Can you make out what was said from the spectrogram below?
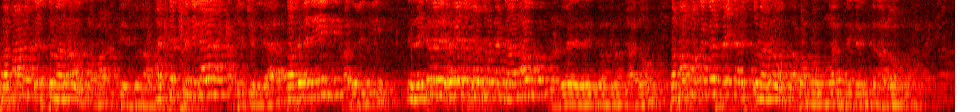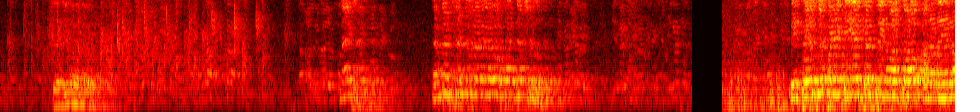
ప్రమాణం చేస్తున్నాను. ప్రమాణం చేస్తున్నాను. అధ్యక్షునిగా అధ్యక్షుడిగా పదవిని పదవిని రెండు వేల ఇరవై ఐదు సంవత్సరం గాను రెండు వేల ఇరవై ఐదు సంవత్సరం గాను సభాముఖంగా స్వీకరిస్తున్నాను. సభాముఖంగా స్వీకరిస్తున్నాను. ధన్యవాదాలు. నెక్స్ట్ ఎంఎస్ చక్రధర్ గారు ఉపాధ్యక్షులు మీ పేరు చెప్పండి డిఎస్ఎస్ శ్రీనివాసరావు అన్న నేను.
